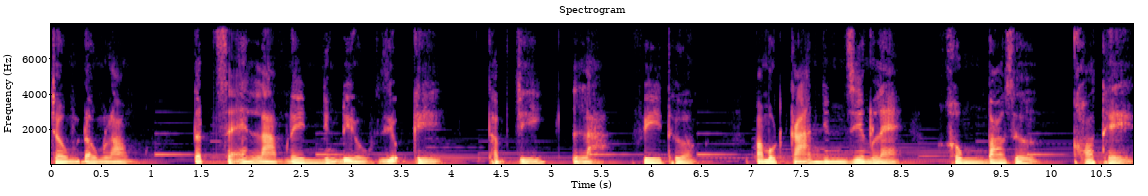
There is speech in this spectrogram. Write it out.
chồng đồng lòng, tất sẽ làm nên những điều diệu kỳ, thậm chí là phi thường, mà một cá nhân riêng lẻ không bao giờ có thể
